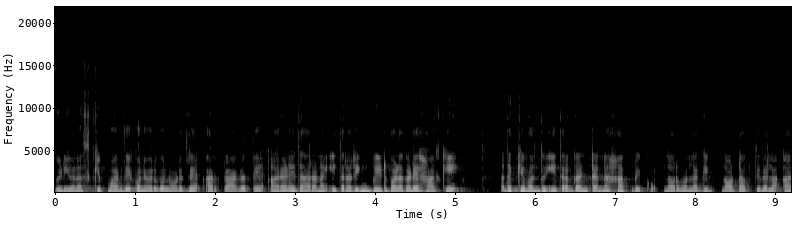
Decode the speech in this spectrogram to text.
ವಿಡಿಯೋನ ಸ್ಕಿಪ್ ಮಾಡದೆ ಕೊನೆವರೆಗೂ ನೋಡಿದರೆ ಅರ್ಥ ಆಗುತ್ತೆ. ಆರಳೆ ದಾರನ ಈ ಥರ ರಿಂಗ್ ಬೀಡ್ ಒಳಗಡೆ ಹಾಕಿ ಅದಕ್ಕೆ ಒಂದು ಈ ಥರ ಗಂಟನ್ನು ಹಾಕಬೇಕು. ನಾರ್ಮಲಾಗಿ ನಾಟ್ ಹಾಕ್ತೀವಲ್ಲ ಆ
